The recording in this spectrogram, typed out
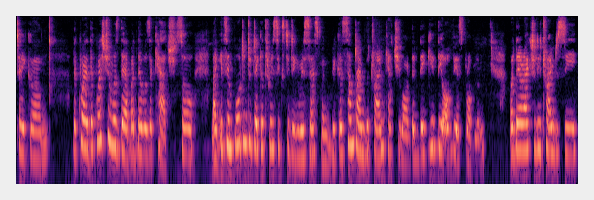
take um, the que- the question was there, but there was a catch. So, like, it's important to take a 360 degree assessment because sometimes they try and catch you out. That they give the obvious problem, but they're actually trying to see,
